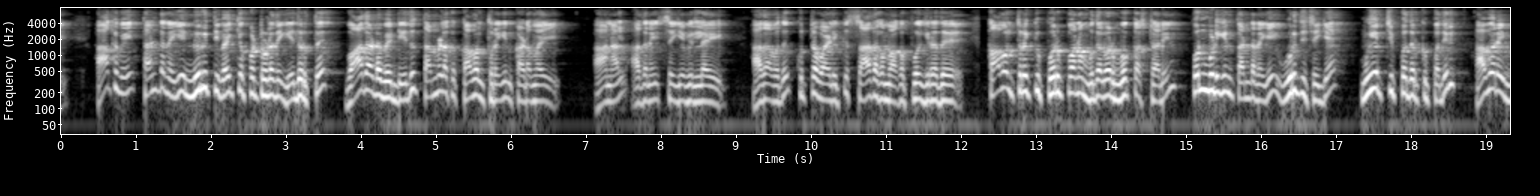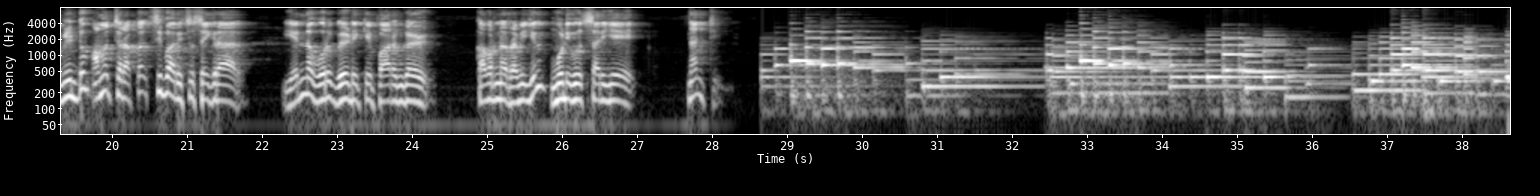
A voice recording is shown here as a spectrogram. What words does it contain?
ஆகவே தண்டனையை நிறுத்தி வைக்கப்பட்டுள்ளதை எதிர்த்து வாதாட வேண்டியது தமிழக காவல்துறையின் கடமை. ஆனால் அதனை செய்யவில்லை. அதாவது குற்றவாளிக்கு சாதகமாக போகிறது. காவல்துறைக்கு பொறுப்பான முதல்வர் மு க ஸ்டாலின் பொன்முடியின் தண்டனையை உறுதி செய்ய முயற்சிப்பதற்கு பதில் அவரை மீண்டும் அமைச்சராக்க சிபாரிசு செய்கிறார். என்ன ஒரு வேடிக்கை பாருங்கள். கவர்னர் ரவியின் முடிவு சரியே. நன்றி.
